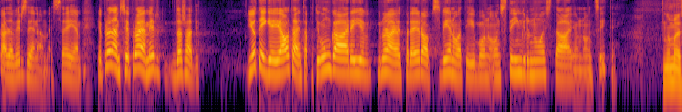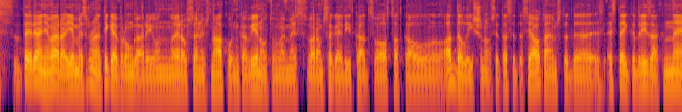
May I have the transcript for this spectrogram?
kādā virzienā mēs ejam. Jo, protams, joprojām ir dažādi jutīgie jautājumi, tāpat Ungārija, runājot par Eiropas vienotību un, un stingru nostāju un, un citi. Nu, mēs te ir jāņem vērā, ja mēs runājam tikai par Ungāriju un Eiropas Savienības nākotni kā vienotumu, vai mēs varam sagaidīt kādas valsts atkal atdalīšanos. Ja tas ir tas jautājums, tad eh, es, es teiktu, ka drīzāk nē.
